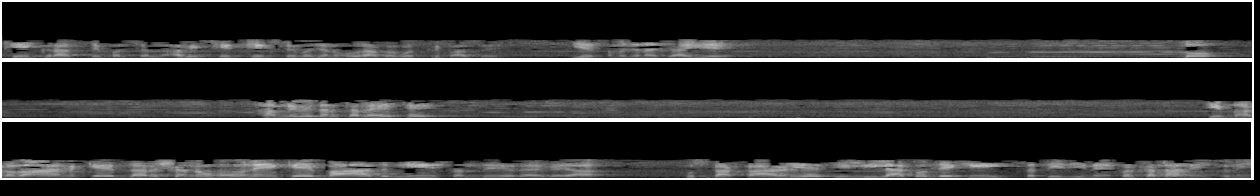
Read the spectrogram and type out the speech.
ठीक रास्ते पर चल रहा अभी ठीक ठीक से भजन हो रहा भगवत कृपा से। ये समझना चाहिए। तो हम निवेदन कर रहे थे, कि भगवान के दर्शन होने के बाद भी संदेह रह गया। उसका कारण यह थी, लीला तो देखी सती जी ने, पर कथा नहीं सुनी।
